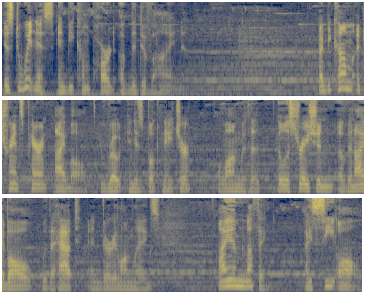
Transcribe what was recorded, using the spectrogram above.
is to witness and become part of the divine. I become a transparent eyeball, he wrote in his book Nature, along with an illustration of an eyeball with a hat and very long legs. I am nothing. I see all.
